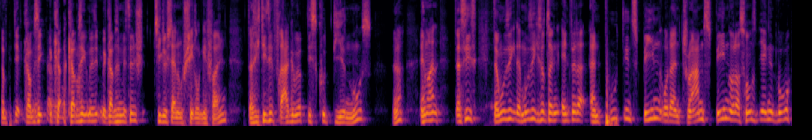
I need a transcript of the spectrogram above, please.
Glauben Sie, glauben, Sie, glauben Sie, mir ist ein Ziegelstein am Schädel gefallen, dass ich diese Frage überhaupt diskutieren muss? Ja? Ich meine, das ist, da muss ich, da muss ich sozusagen entweder ein Putin-Spin oder ein Trump-Spin oder sonst irgendwo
